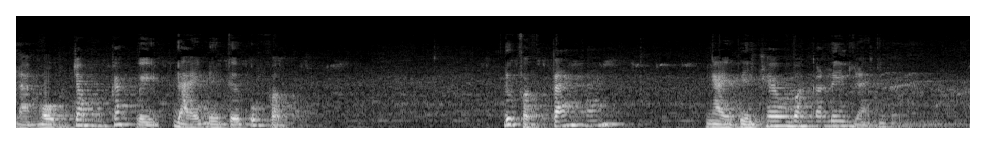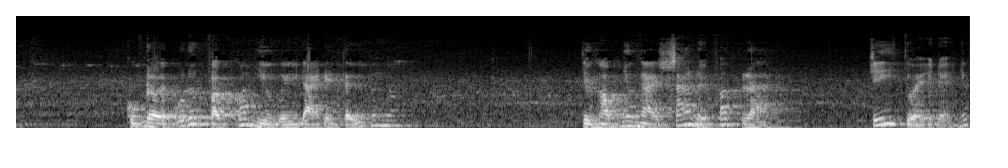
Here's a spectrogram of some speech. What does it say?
là một trong các vị đại đệ tử của Phật. Đức Phật tán thán Ngài tỳ kheo Vakali là như vậy. Cuộc đời của Đức Phật có nhiều vị đại đệ tử phải không? Trường hợp như Ngài Xá Lợi Phất là trí tuệ đệ nhất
